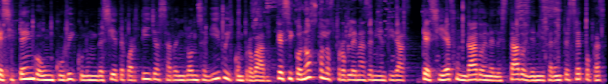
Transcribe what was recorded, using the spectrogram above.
que si tengo un currículum de siete cuartillas a renglón seguido y comprobado, que si conozco los problemas de mi entidad, que si he fundado en el Estado y en diferentes épocas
